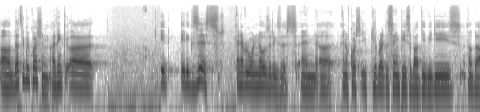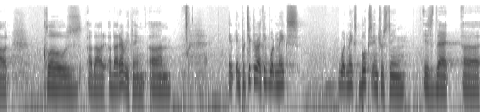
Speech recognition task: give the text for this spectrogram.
Um, that's a good question. I think uh, it it exists and everyone knows it exists. And uh, and of course, you could write the same piece about DVDs, about clothes, about about everything. Um, in, in, particular, I think what makes what makes books interesting is that uh,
